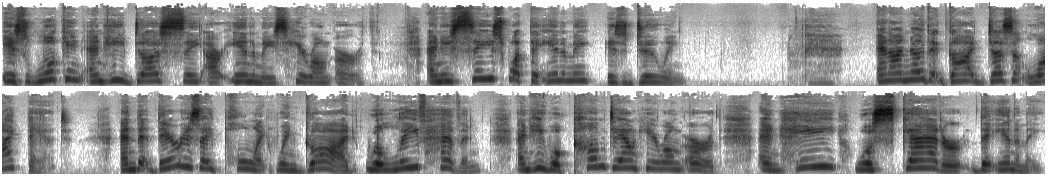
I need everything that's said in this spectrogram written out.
is looking and he does see our enemies here on earth. And he sees what the enemy is doing. And I know that God doesn't like that and that there is a point when God will leave heaven and he will come down here on earth and he will scatter the enemy.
